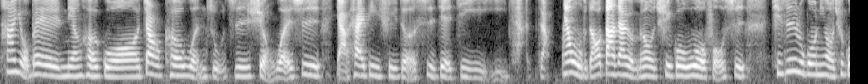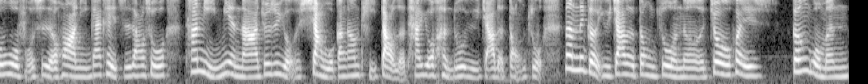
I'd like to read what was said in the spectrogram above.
它有被联合国教科文组织选为是亚太地区的世界记忆遗产，这样。那我不知道大家有没有去过卧佛寺。其实，如果你有去过卧佛寺的话，你应该可以知道说，它里面呢，就是有像我刚刚提到了，它有很多瑜伽的动作。那那个瑜伽的动作呢，就会跟我们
